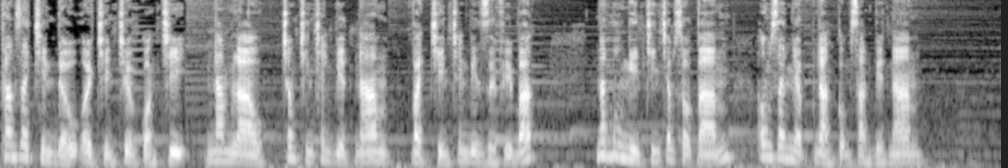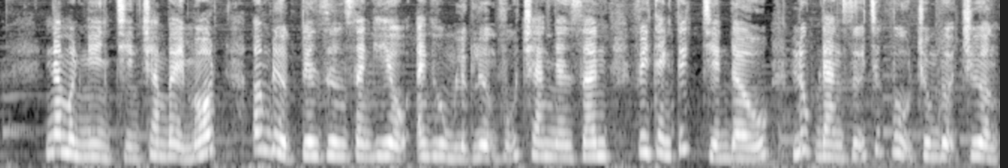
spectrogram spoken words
tham gia chiến đấu ở chiến trường Quảng Trị, Nam Lào trong chiến tranh Việt Nam và chiến tranh biên giới phía Bắc. Năm 1968, ông gia nhập Đảng Cộng sản Việt Nam. Năm 1971, ông được tuyên dương danh hiệu Anh hùng lực lượng vũ trang nhân dân vì thành tích chiến đấu lúc đang giữ chức vụ trung đội trưởng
